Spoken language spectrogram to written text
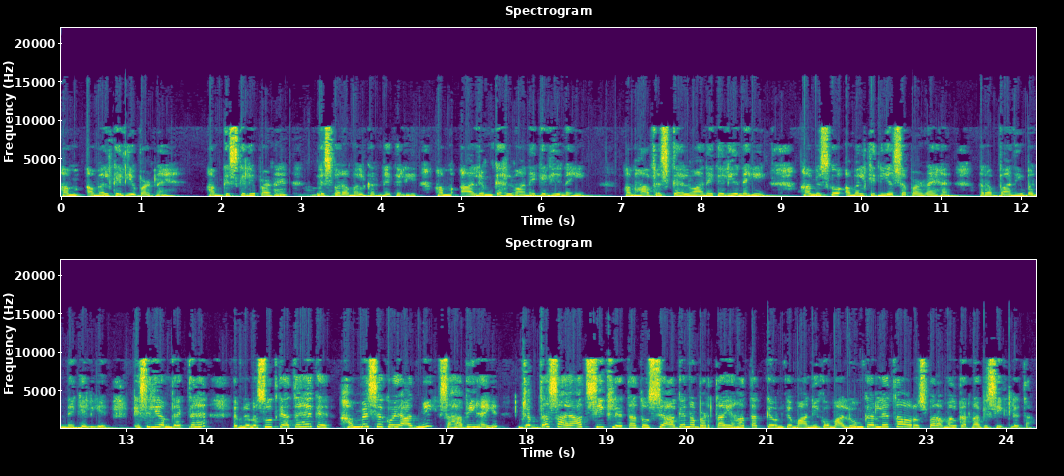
हम अमल के लिए पढ़ रहे हैं। हम किसके लिए पढ़ रहे हैं? इस पर अमल करने के लिए। हम आलिम कहलवाने के लिए नहीं। हम हाफिज कहलवाने के लिए नहीं। हम इसको अमल की नीयत से पढ़ रहे हैं, रब्बानी बनने के लिए। इसीलिए हम देखते हैं, इब्न मसूद कहते हैं कि हम में से कोई आदमी, साहबी है ये, जब दस आयात सीख लेता तो उससे आगे न बढ़ता, यहाँ तक कि उनके मानी को मालूम कर लेता और उस पर अमल करना भी सीख लेता।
